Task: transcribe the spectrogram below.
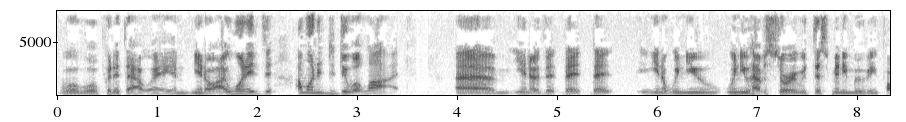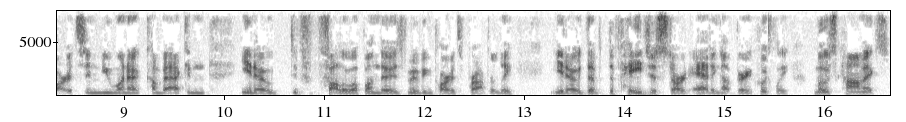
We'll we'll put it that way. And you know, I wanted to, I wanted to do a lot. Um, you know that that that you know when you when you have a story with this many moving parts and you want to come back and you know follow up on those moving parts properly, you know the the pages start adding up very quickly. Most comics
